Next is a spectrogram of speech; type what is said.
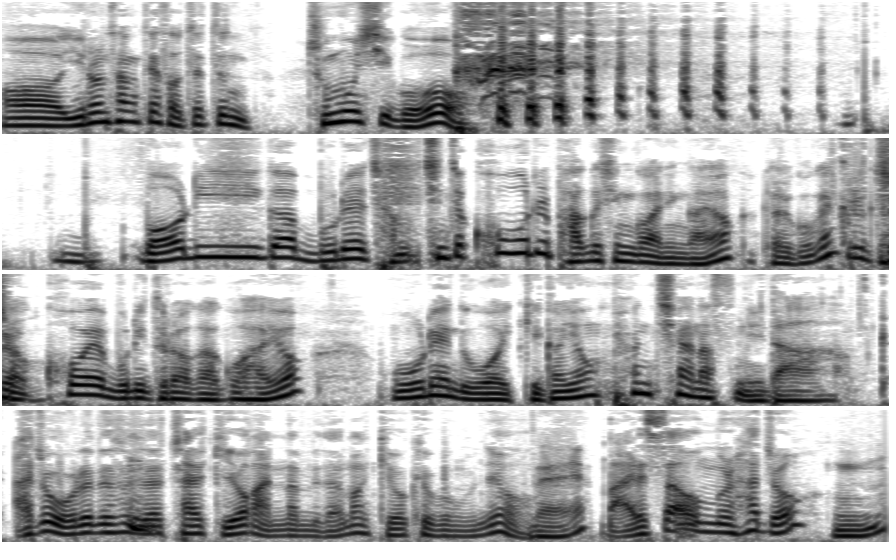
어, 이런 상태에서 어쨌든 주무시고 머리가 물에 잠 진짜 코를 박으신 거 아닌가요? 그 결국엔 그렇죠. 그래서 코에 물이 들어가고 하여 오래 누워 있기가 영 편치 않았습니다. 아주 오래돼서 제가 잘 기억 안 납니다만 기억해보면요. 네. 말싸움을 하죠? 음.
